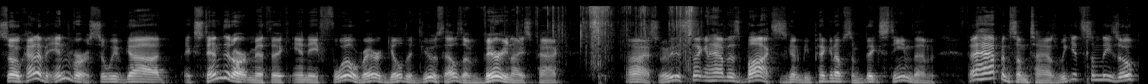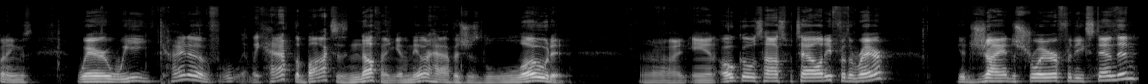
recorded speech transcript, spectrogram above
So kind of inverse. So we've got Extended Art Mythic and a foil rare Gilded Goose. That was a very nice pack. All right, so maybe the second half of this box is going to be picking up some big steam then. That happens sometimes. We get some of these openings where we kind of, like half the box is nothing and the other half is just loaded. All right, and Oko's Hospitality for the rare. Get Giant Destroyer for the extended.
